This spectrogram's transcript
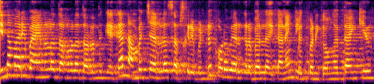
இந்த மாதிரி பயனுள்ள தகவலை தொடர்ந்து கேட்க நம்ம சேனலை சப்ஸ்கிரைப் பண்ணிட்டு கூடவே இருக்கிற பெல் ஐக்கானையும் கிளிக் பண்ணிக்கோங்க. தேங்க்யூ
